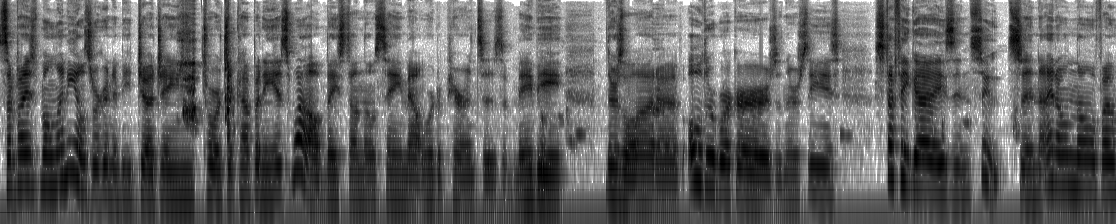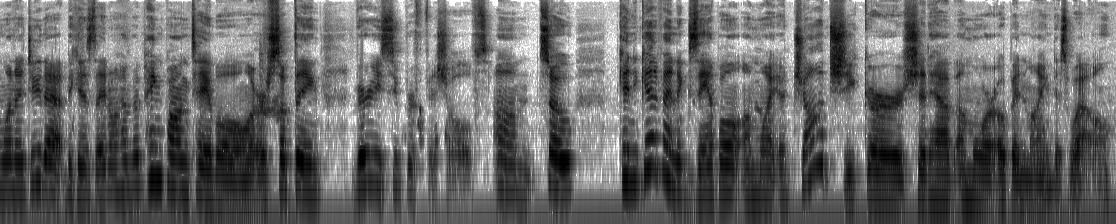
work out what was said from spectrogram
sometimes millennials are going to be judging towards a company as well based on those same outward appearances of maybe there's a lot of older workers and there's these stuffy guys in suits and I don't know if I want to do that because they don't have a ping pong table or something very superficial. Um, so can you give an example on why a job seeker should have a more open mind as well?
